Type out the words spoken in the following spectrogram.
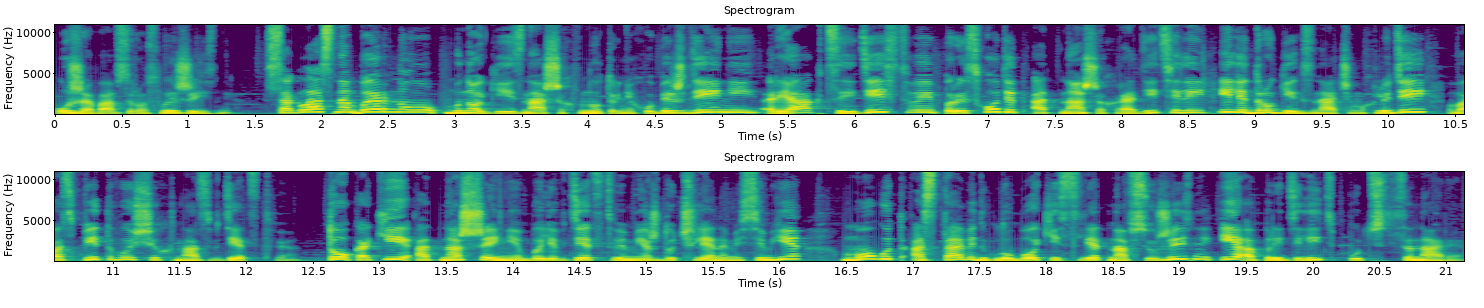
уже во взрослой жизни. Согласно Берну, многие из наших внутренних убеждений, реакций и действий происходят от наших родителей или других значимых людей, воспитывающих нас в детстве то, какие отношения были в детстве между членами семьи, могут оставить глубокий след на всю жизнь и определить путь сценария.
